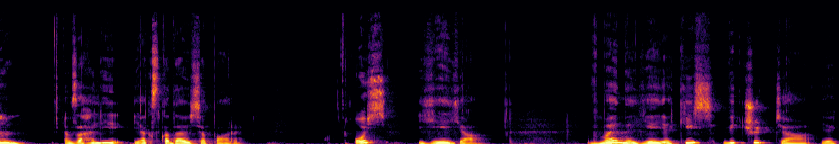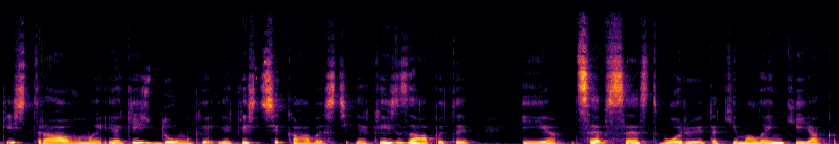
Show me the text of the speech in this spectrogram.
Взагалі, як складаються пари? Ось є я. В мене є якісь відчуття, якісь травми, якісь думки, якісь цікавості, якісь запити. І це все створює такі маленькі, як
